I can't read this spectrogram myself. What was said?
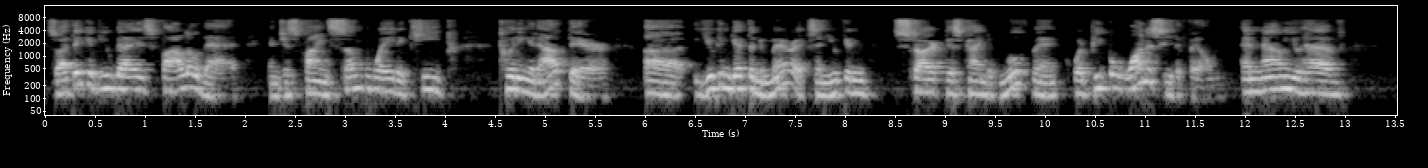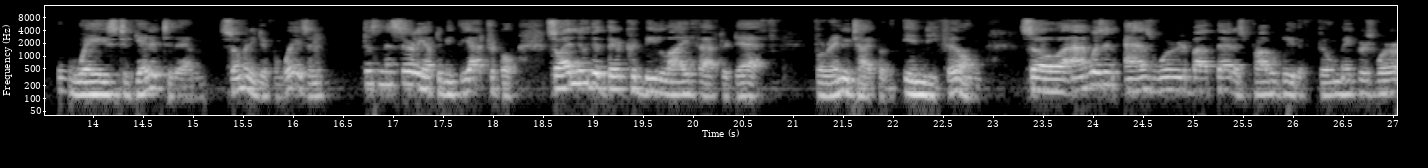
So I think if you guys follow that and just find some way to keep putting it out there, uh, you can get the numerics and you can start this kind of movement where people want to see the film. And now you have ways to get it to them so many different ways. And it doesn't necessarily have to be theatrical. So I knew that there could be life after death for any type of indie film. So I wasn't as worried about that as probably the filmmakers were.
